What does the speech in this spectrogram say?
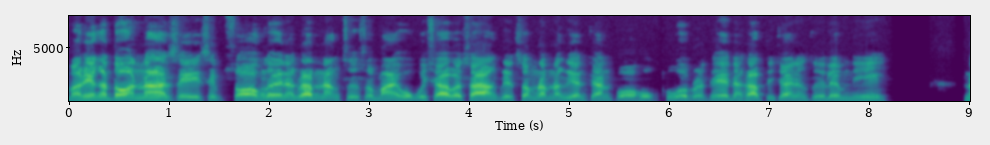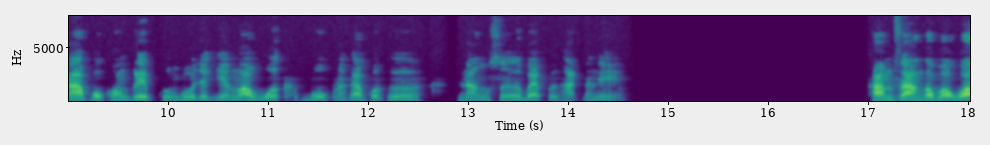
มาเรียนกันตอนหน้า 42 เลยนะครับ หนังสือสมัย 6 วิชาภาษาอังกฤษสำหรับนักเรียนชั้นป .6 ทั่วประเทศนะครับ ที่ใช้หนังสือเล่มนี้ หน้าปกของคลิปคุณครูจะเขียนว่า workbook นะครับ ก็คือหนังสือแบบฝึกหัดนั่นเองคำสั่งเขาบอกว่า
